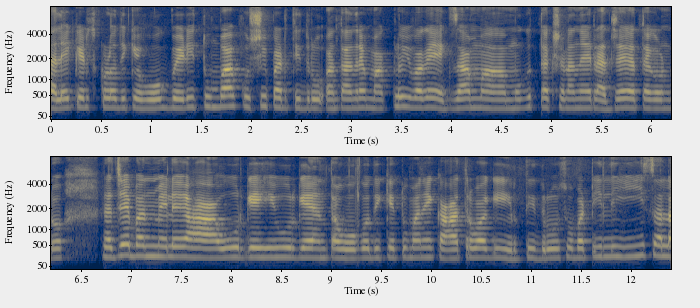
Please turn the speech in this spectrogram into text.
ತಲೆ ಕೆಡಿಸ್ಕೊಳ್ಳೋದಕ್ಕೆ ಹೋಗಬೇಡಿ. ತುಂಬ ಖುಷಿ ಪಡ್ತಿದ್ರು. ಅಂತ ಅಂದರೆ ಮಕ್ಕಳು ಇವಾಗ ಎಕ್ಸಾಮ್ ಮುಗಿದ ತಕ್ಷಣವೇ ರಜೆ ತಗೊಂಡು, ರಜೆ ಬಂದ ಮೇಲೆ ಆ ಊರಿಗೆ, ಈ ಊರಿಗೆ ಅಂತ ಹೋಗೋದಕ್ಕೆ ತುಂಬಾ ಕಾತರವಾಗಿ ಇರ್ತಿದ್ರು. ಸೊ ಬಟ್ ಇಲ್ಲಿ ಈ ಸಲ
